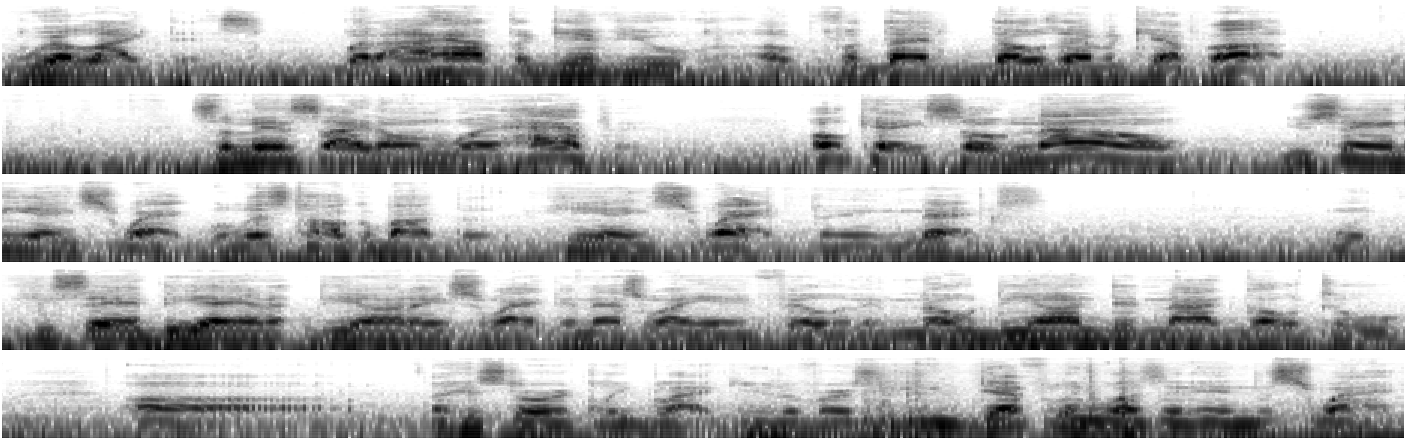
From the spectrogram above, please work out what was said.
we're like this. But I have to give you, uh, for that those ever kept up, some insight on what happened. Okay, so now you're saying he ain't SWAC. Well, let's talk about the he ain't SWAC thing next he said Dion, Deion ain't and that's why he ain't feeling him. No, Deion did not go to uh, a historically black university. He definitely wasn't in the SWAC.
